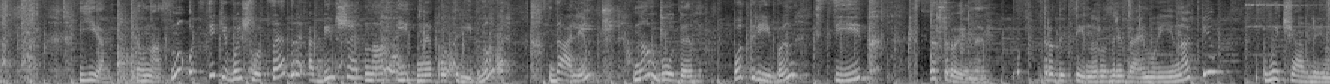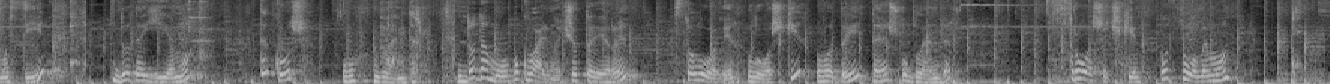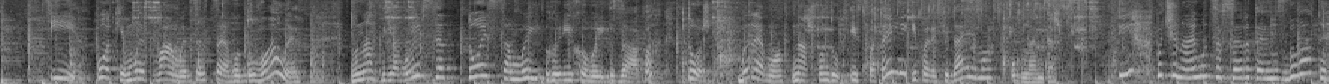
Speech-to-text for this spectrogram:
Є в нас. Ну, от стільки вийшло цедри, а більше нам і не потрібно. Далі нам буде потрібен сік з цитрини. Традиційно розрізаємо її навпіл, вичавлюємо сік, додаємо також у блендер. Додамо буквально 4 столові ложки води теж у блендер. Трошечки посолимо. І поки ми з вами це все готували, в нас з'явився той самий горіховий запах. Тож беремо наш фундук із пательні і перекидаємо у блендер. І починаємо це все ретельно збивати.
